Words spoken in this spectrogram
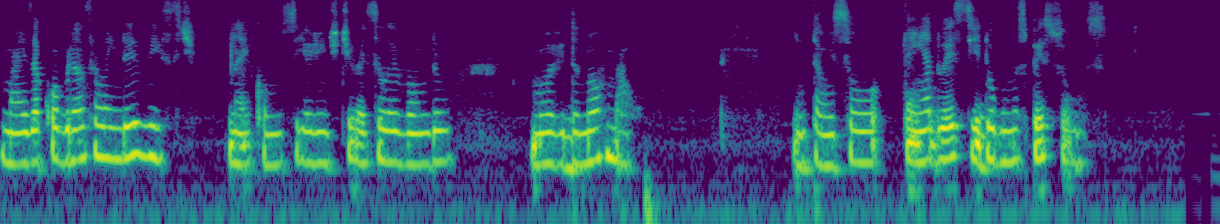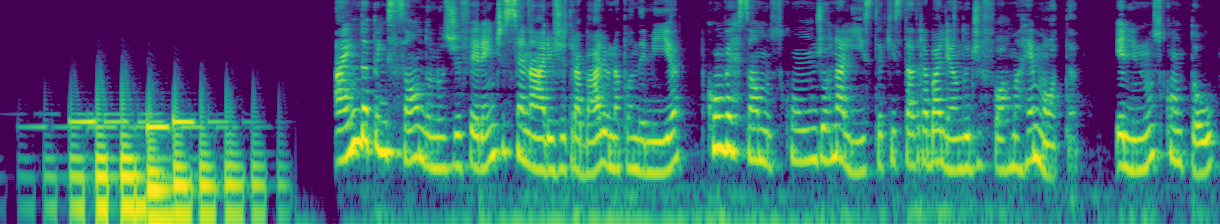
mas a cobrança ela ainda existe, né? Como se a gente estivesse levando uma vida normal. Então, isso tem adoecido algumas pessoas. Ainda pensando nos diferentes cenários de trabalho na pandemia, conversamos com um jornalista que está trabalhando de forma remota. Ele nos contou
